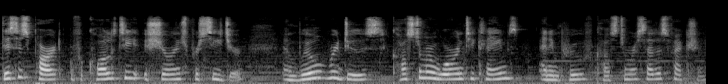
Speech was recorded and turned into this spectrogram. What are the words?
This is part of a quality assurance procedure and will reduce customer warranty claims and improve customer satisfaction.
